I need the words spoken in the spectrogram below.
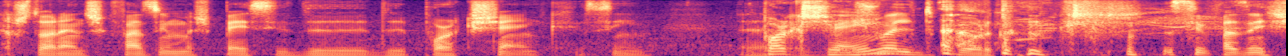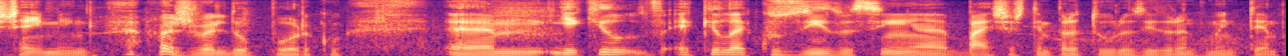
restaurantes que fazem uma espécie de, de pork shank, assim, uh, Pork shame? joelho de porco. assim fazem shaming ao joelho do porco. Um, e aquilo, aquilo é cozido assim a baixas temperaturas e durante muito tempo.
